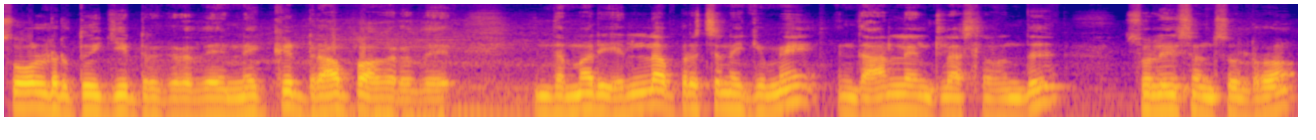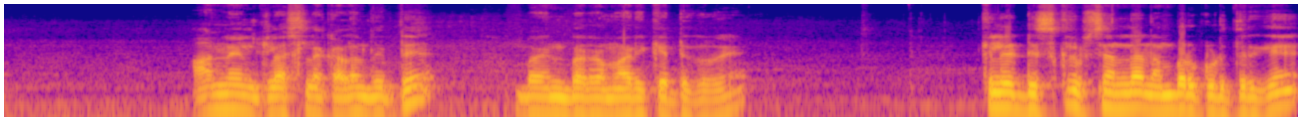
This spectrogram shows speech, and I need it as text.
ஷோல்டர் தூக்கிட்டு இருக்கிறது நெக்கு ட்ராப் ஆகிறது இந்த மாதிரி எல்லா பிரச்சனைக்குமே இந்த ஆன்லைன் கிளாஸில் வந்து சொல்யூஷன் சொல்கிறோம் ஆன்லைன் கிளாஸில் கலந்துட்டு பயன்படுற மாதிரி கேட்டுக்கிறேன். கீழே டிஸ்கிரிப்ஷனில் நம்பர் கொடுத்துருக்கேன்.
